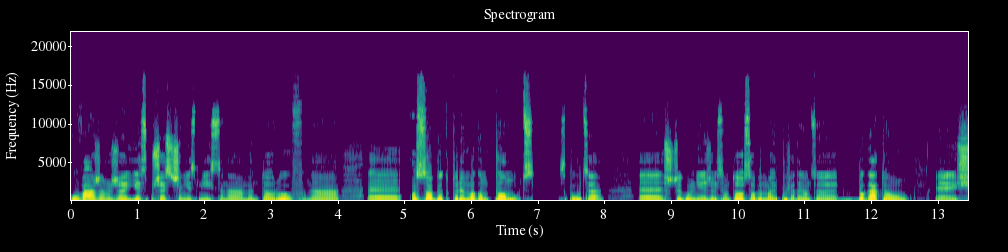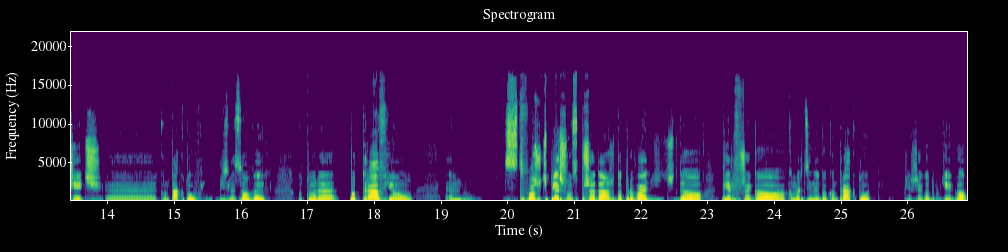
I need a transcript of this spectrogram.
uważam, że jest przestrzeń, jest miejsce na mentorów, na osoby, które mogą pomóc spółce, szczególnie jeżeli są to osoby posiadające bogatą sieć e, kontaktów biznesowych, które potrafią stworzyć pierwszą sprzedaż, doprowadzić do pierwszego komercyjnego kontraktu, pierwszego, drugiego,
